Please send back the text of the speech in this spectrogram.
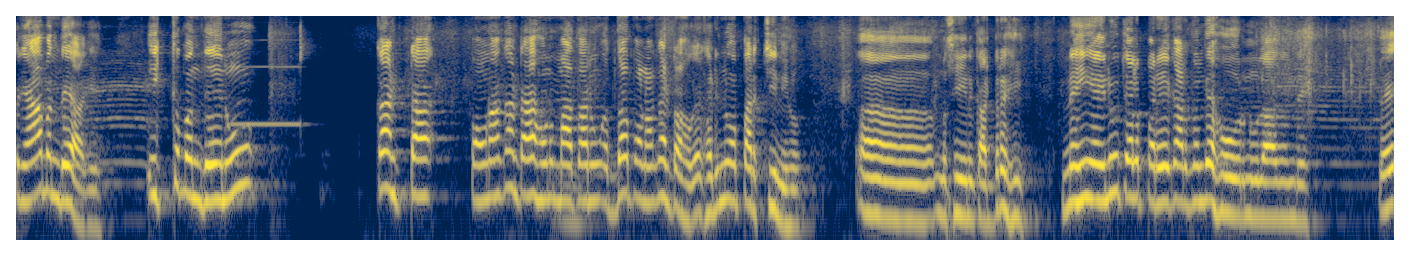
50 ਬੰਦੇ ਆ ਗਏ। ਇੱਕ ਬੰਦੇ ਨੂੰ ਘੰਟਾ ਪੌਣਾ ਘੰਟਾ ਹੁਣ ਮਾਤਾ ਨੂੰ ਅੱਧਾ ਪੌਣਾ ਘੰਟਾ ਹੋ ਗਿਆ ਖੜੀ ਨੂੰ ਆ ਪਰਚੀ ਨਹੀਂ ਉਹ ਅ, ਮਸ਼ੀਨ ਕੱਢ ਰਹੀ। ਨਹੀਂ ਇਹਨੂੰ ਚੱਲ ਪਰੇ ਕਰ ਦਿੰਦੇ ਹੋਰ ਨੂੰ ਲਾ ਦਿੰਦੇ। ਤੇ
